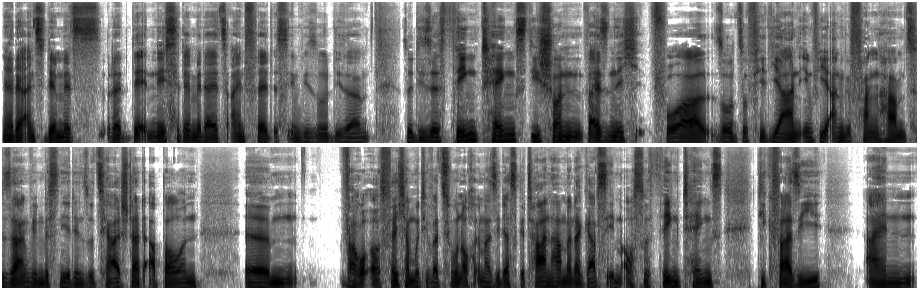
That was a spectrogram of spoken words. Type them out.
ja, der einzige, der mir jetzt, oder der nächste, der mir da jetzt einfällt, ist irgendwie so dieser, so diese Think Tanks, die schon, weiß nicht, vor so und so vielen Jahren irgendwie angefangen haben zu sagen, wir müssen hier den Sozialstaat abbauen, ähm, warum, aus welcher Motivation auch immer sie das getan haben. Da gab es eben auch so Think Tanks, die quasi ein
